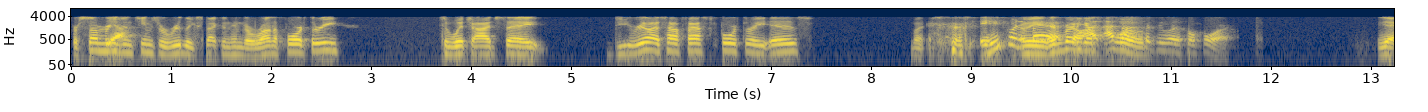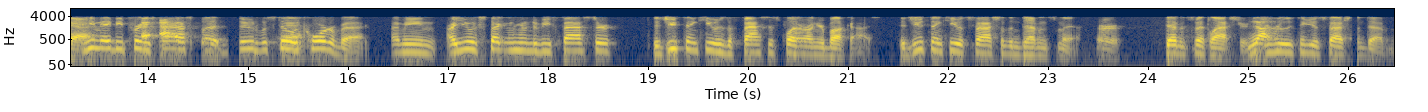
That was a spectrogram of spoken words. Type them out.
For some reason, Yeah. teams were really expecting him to run a 4-3. To which I'd say, do you realize how fast 4-3 is? Like, He's pretty I mean, fast. everybody so got I, I thought he put him with a four four. Yeah. he may be pretty I- I- fast, but dude was still Yeah. a quarterback. I mean, are you expecting him to be faster? Did you think he was the fastest player on your Buckeyes? Did you think he was faster than Devin Smith or Devin Smith last year? Did No. you really think he was faster than Devin?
